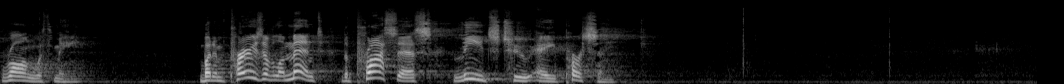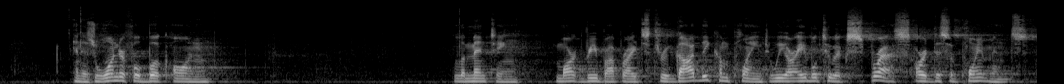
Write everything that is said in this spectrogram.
wrong with me. But in prayers of lament, the process leads to a person. In his wonderful book on lamenting, Mark Vroegop writes Through godly complaint, we are able to express our disappointments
